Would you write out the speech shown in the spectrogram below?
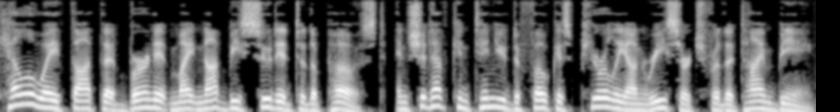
Kellaway thought that Burnet might not be suited to the post, and should have continued to focus purely on research for the time being.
